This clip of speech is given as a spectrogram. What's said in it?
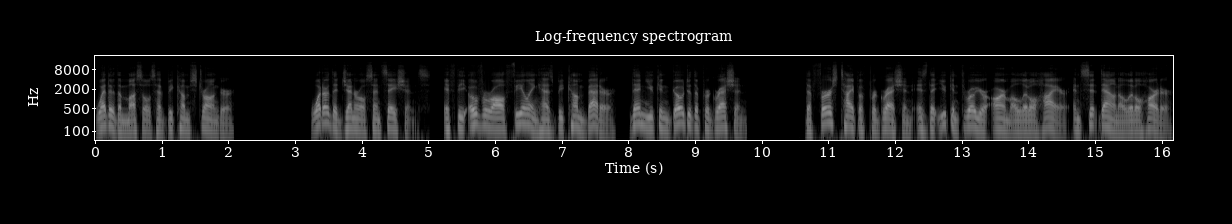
whether the muscles have become stronger, what are the general sensations. If the overall feeling has become better, then you can go to the progression, the first type of progression is that you can throw your arm a little higher and sit down a little harder.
